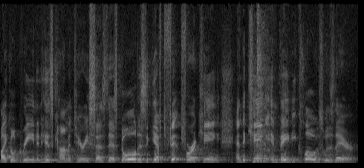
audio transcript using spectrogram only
Michael Green, in his commentary, says this Gold is a gift fit for a king, and the king in baby clothes was there.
